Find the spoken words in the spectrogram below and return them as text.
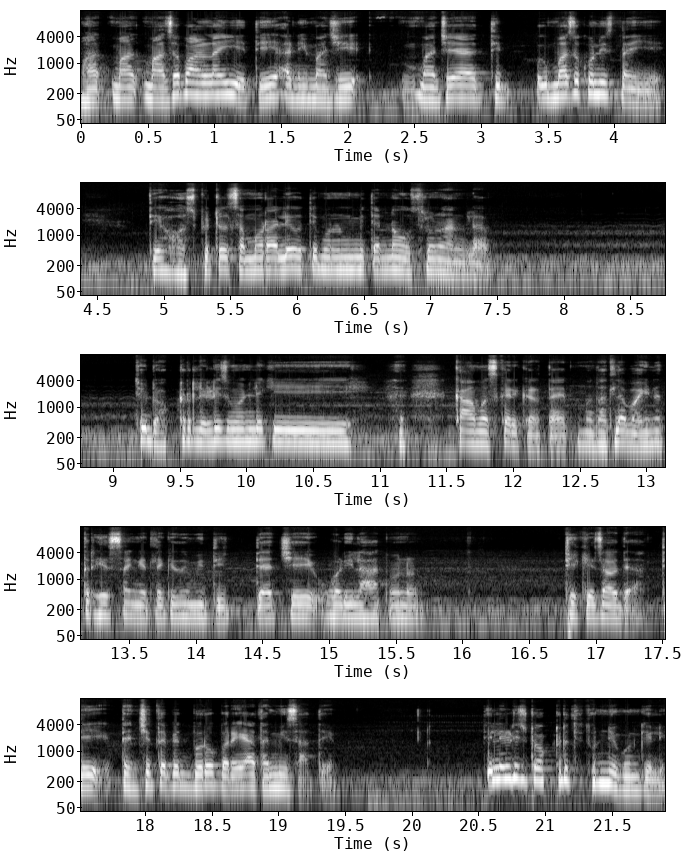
मा मा माझं बाळ नाही आहे ते आणि माझी माझ्या ती माझं कोणीच नाही आहे ते हॉस्पिटल समोर आले होते म्हणून मी त्यांना उचलून आणलं. ते डॉक्टर लेडीज म्हणले की का मस्करी करतायत. मधातल्या बाईनं तर हेच सांगितलं की तुम्ही ती त्याचे वडील आहात म्हणून. ठीक आहे जाऊ द्या. ते त्यांची तब्येत बरोबर आहे आता मी जाते. ती लेडीज डॉक्टर तिथून निघून गेली.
